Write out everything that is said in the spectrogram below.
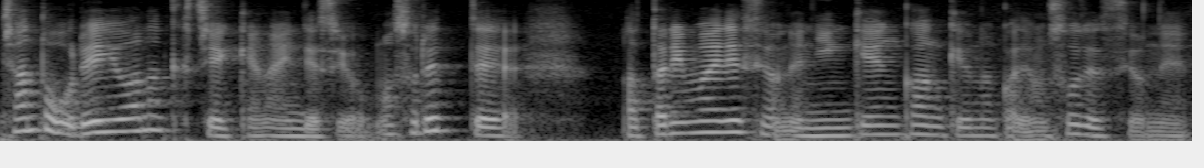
ちゃんとお礼言わなくちゃいけないんですよ。まあ、それって当たり前ですよね人間関係の中でもそうですよね。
